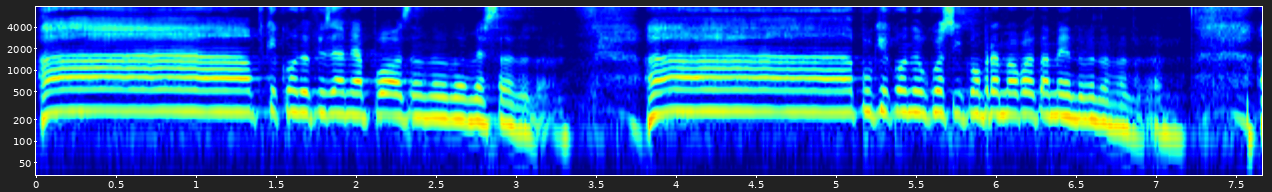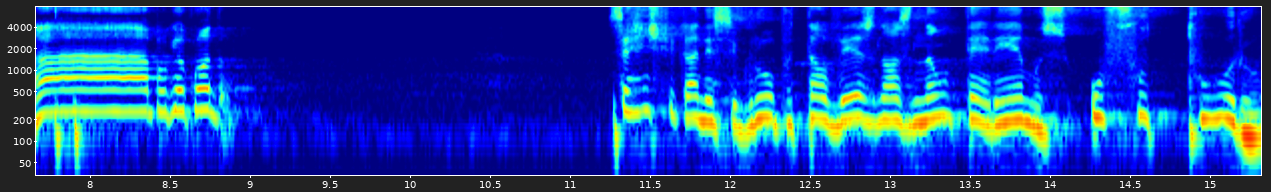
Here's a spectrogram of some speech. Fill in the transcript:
Ah, porque quando eu fizer minha pós, no mestrado. Ah, porque quando eu conseguir comprar meu apartamento. Ah, porque quando. Se a gente ficar nesse grupo, talvez nós não teremos o futuro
